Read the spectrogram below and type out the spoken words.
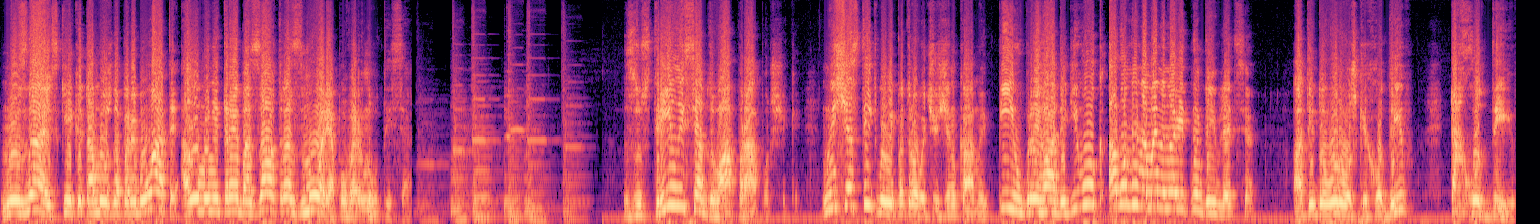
Не знаю, скільки там можна перебувати, але мені треба завтра з моря повернутися. Зустрілися два прапорщики. Не щастить мені Петровичу з жінками. Пів бригади дівок, а вони на мене навіть не дивляться. А ти до ворожки ходив? Та ходив,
